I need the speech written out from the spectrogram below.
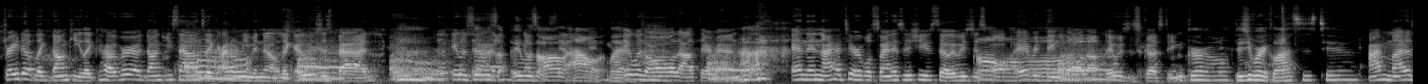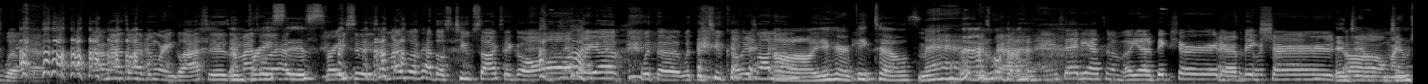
straight up like donkey like however a donkey sounds like i don't even know like it was just bad it was It was it was all out. Like it was all out there man and then i have terrible sinus issues so it was just all everything was all out there it was disgusting girl. Did you wear glasses too? i might as well have. I might as well have been wearing glasses. I And might as well have braces. braces. I might as well have had those tube socks that go all the way up with the with the two colors on them. Oh, your hair and pigtails. Man, it was bad. You said you had some. Oh, you had a big shirt. I and a big shirt. And gym- oh my gym god.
